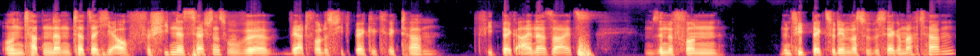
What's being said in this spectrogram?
und hatten dann tatsächlich auch verschiedene Sessions, wo wir wertvolles Feedback gekriegt haben. Feedback einerseits im Sinne von einem Feedback zu dem, was wir bisher gemacht haben,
